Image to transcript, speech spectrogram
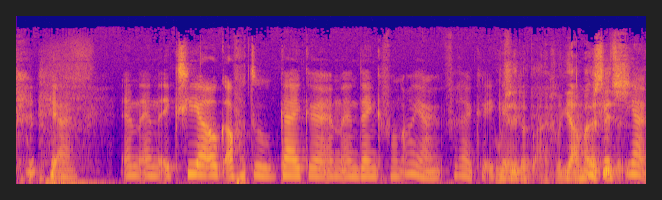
ja. En, en ik zie jou ook af en toe kijken en, en denken van, oh ja, vrek. Ik, Hoe zit dat eigenlijk? Ja, maar het zit, is, ja.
